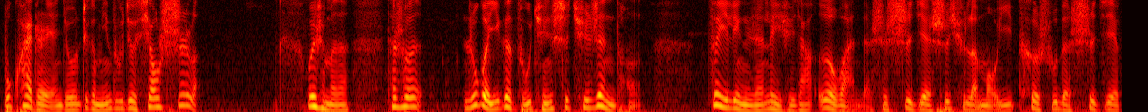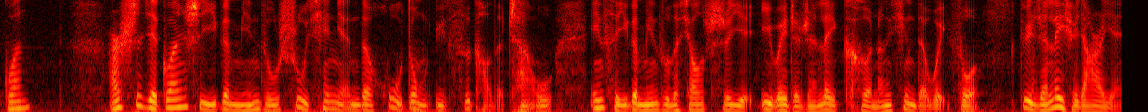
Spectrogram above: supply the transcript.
不快点研究，这个民族就消失了。为什么呢？他说，如果一个族群失去认同，最令人类学家扼腕的是世界失去了某一特殊的世界观，而世界观是一个民族数千年的互动与思考的产物，因此，一个民族的消失也意味着人类可能性的萎缩。对人类学家而言，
